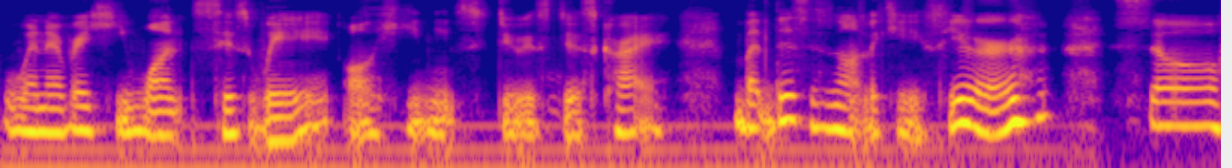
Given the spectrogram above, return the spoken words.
whenever he wants his way, all he needs to do is just cry. But this is not the case here. So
